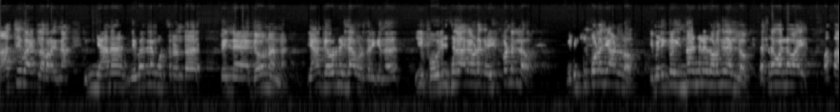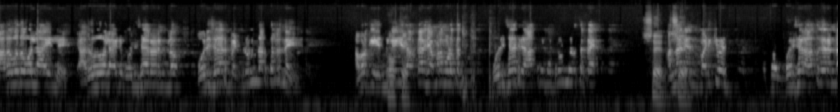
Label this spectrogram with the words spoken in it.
രാഷ്ട്രീയമായിട്ടല്ല പറയുന്ന. ഇന്ന് ഞാൻ നിവേദനം കൊടുത്തിട്ടുണ്ട് പിന്നെ ഗവർണറിന്. ഞാൻ ഗവർണർ ഇതാ കൊടുത്തിരിക്കുന്നത്. ഈ പോലീസുകാരെ അവിടെ ഇരിപ്പുണ്ടല്ലോ. മെഡിക്കൽ കോളേജ് ആണല്ലോ. ഈ മെഡിക്കൽ ഇന്നോ ഇന്നലെ തുടങ്ങിയതല്ലോ. എത്ര കൊല്ലമായി? പത്ത് അറുപത് കൊല്ലമായില്ലേ അറുപത് കൊല്ലമായിട്ട് പോലീസുകാരുണ്ടല്ലോ. പോലീസുകാർ പെട്രോൾ നടത്തരുന്നേ അവർക്ക് എന്തിനാ ഈ സർക്കാർ ശമ്പളം കൊടുക്കുന്നത്? പോലീസുകാർ രാത്രി പെട്രോൾ നടത്തട്ടെ. ശരി പഠിക്കുമല്ലോ പോലീസുകാർ അകത്ത് കയറണ്ട.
